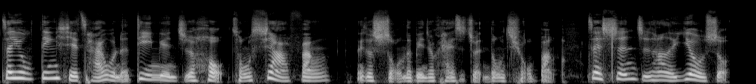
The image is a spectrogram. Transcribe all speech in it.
再用钉鞋踩稳了地面之后，从下方那个手那边就开始转动球棒，再伸直他的右手，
